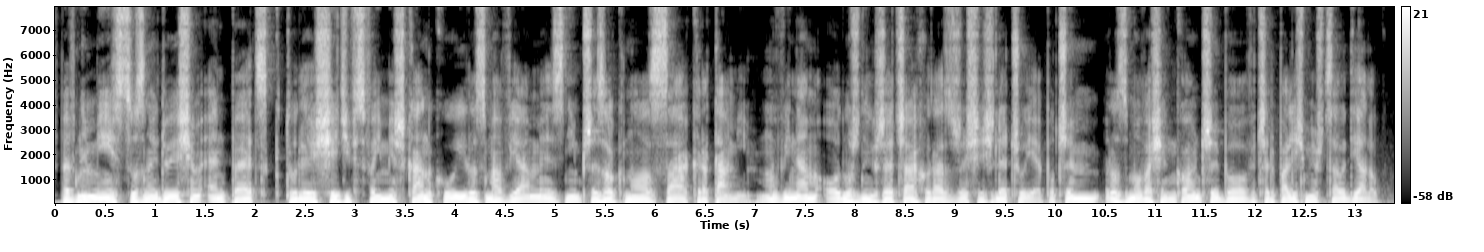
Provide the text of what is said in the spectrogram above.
W pewnym miejscu znajduje się NPC, który siedzi w swoim mieszkanku i rozmawiamy z nim przez okno za kratami. Mówi nam o różnych rzeczach oraz, że się źle czuje, po czym rozmowa się kończy, bo wyczerpaliśmy już cały dialog.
